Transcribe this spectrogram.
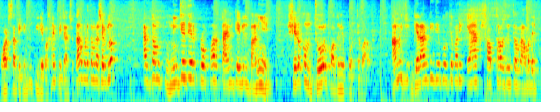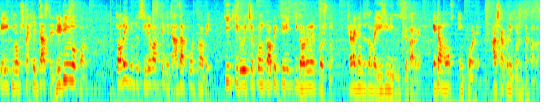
হোয়াটসঅ্যাপে কিন্তু পিডিএফ আকারে পেয়ে যাচ্ছ। তারপরে তোমরা সেগুলো একদম নিজেদের প্রপার টাইম টেবিল বানিয়ে সেরকম জোর কদমে পড়তে পারো। আমি গ্যারান্টি দিয়ে বলতে পারি, এক সপ্তাহ যদি তোমরা আমাদের পেইড নোটসটাকে জাস্ট রিডিংও করো, তবেই কিন্তু সিলেবাস থেকে যা যা পড়তে হবে, কি কি রয়েছে, কোন টপিক থেকে কি ধরনের প্রশ্ন, সেটা কিন্তু তোমরা ইজিলি বুঝতে পারবে। এটা মোস্ট ইম্পর্টেন্ট আশা করি বুঝতে পারলাম।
